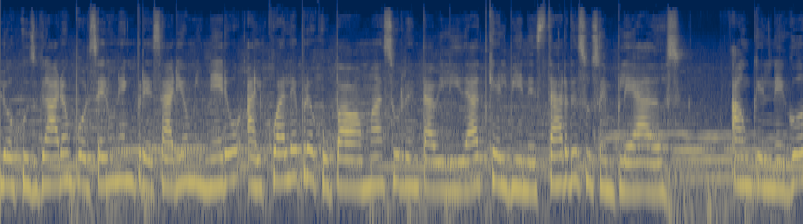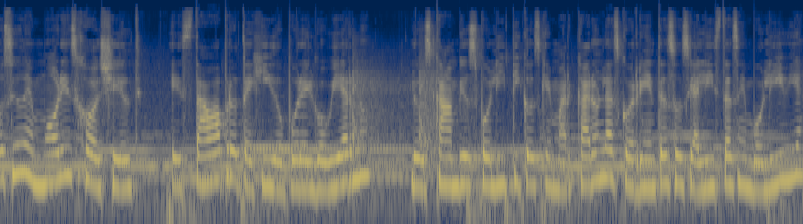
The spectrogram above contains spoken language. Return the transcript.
lo juzgaron por ser un empresario minero al cual le preocupaba más su rentabilidad que el bienestar de sus empleados. Aunque el negocio de Morris Hochschild estaba protegido por el gobierno, los cambios políticos que marcaron las corrientes socialistas en Bolivia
